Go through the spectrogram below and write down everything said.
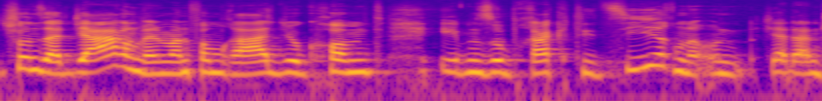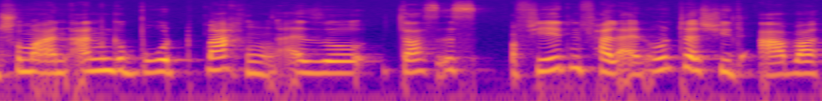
schon seit Jahren, wenn man vom Radio kommt, eben so praktizieren und ja dann schon mal ein Angebot machen. Also das ist auf jeden Fall ein Unterschied. Aber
